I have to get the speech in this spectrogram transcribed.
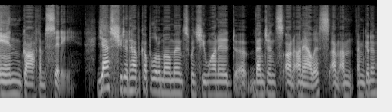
in Gotham City. Yes, she did have a couple little moments when she wanted uh, vengeance on, on Alice. I'm, I'm, I'm going to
